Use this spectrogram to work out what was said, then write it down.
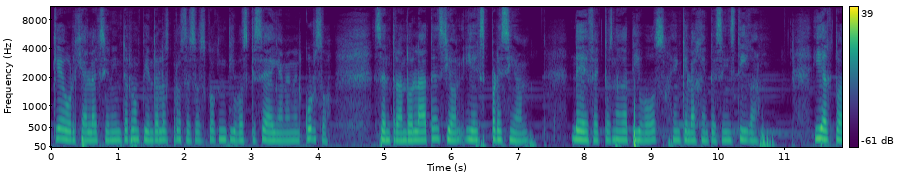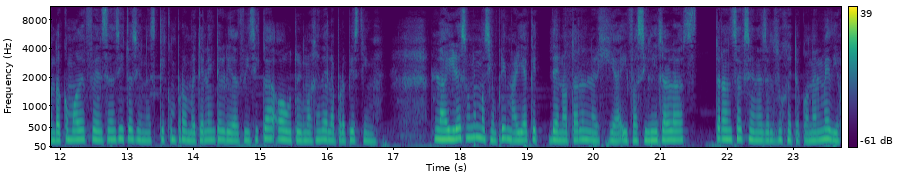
que urge a la acción interrumpiendo los procesos cognitivos que se hallan en el curso, centrando la atención y expresión de efectos negativos en que la gente se instiga y actuando como defensa en situaciones que comprometen la integridad física o autoimagen de la propia estima. La ira es una emoción primaria que denota la energía y facilita las transacciones del sujeto con el medio.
